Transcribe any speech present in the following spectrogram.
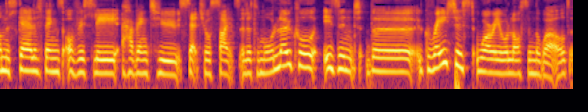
on the scale of things, obviously, having to set your sights a little more local isn't the greatest worry or loss in the world.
